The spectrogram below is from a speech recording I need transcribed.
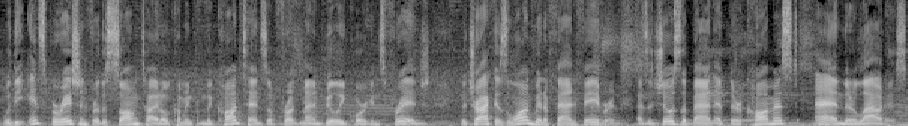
With the inspiration for the song title coming from the contents of frontman Billy Corgan's fridge, the track has long been a fan favorite, as it shows the band at their calmest and their loudest.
